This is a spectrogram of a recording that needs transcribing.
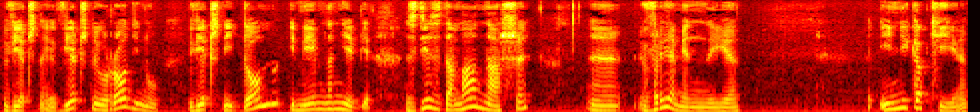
вечной. Вечную родину, вечный дом имеем на небе. Здесь дома наши э, временные и никакие.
